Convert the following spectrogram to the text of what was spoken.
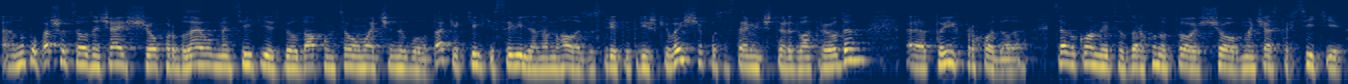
Е, Ну, по-перше, це означає, що проблем в Мансіті з білдапом в цьому матчі не було. Так як тільки Севілля намагалась зустріти трішки вище по системі 4-2-3-1, е, то їх проходили. Це виконується за рахунок того, що в Манчестер Сіті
